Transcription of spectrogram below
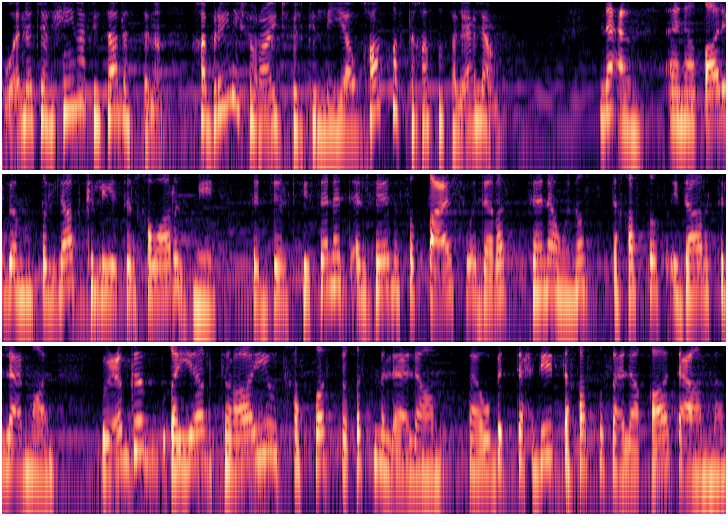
وإنك الحين في ثالث سنة. خبريني شو رأيك في الكلية وخاصة في تخصص الإعلام؟ نعم أنا طالبة من طلاب كلية الخوارزمي سجلت في سنة 2016 ودرست سنة ونص تخصص إدارة الأعمال. وعقب غيرت رأيي وتخصصت في قسم الإعلام آه، وبالتحديد تخصص علاقات عامة.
